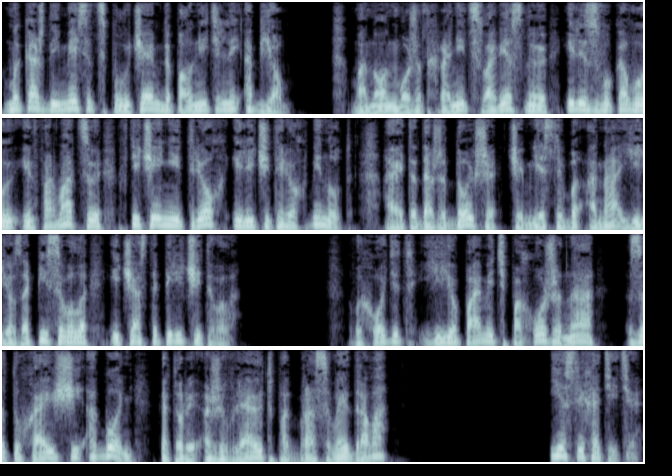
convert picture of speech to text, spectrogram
мы каждый месяц получаем дополнительный объем. Манон может хранить словесную или звуковую информацию в течение трех или четырех минут, а это даже дольше, чем если бы она ее записывала и часто перечитывала. Выходит, ее память похожа на затухающий огонь, который оживляют, подбрасывая дрова? Если хотите.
